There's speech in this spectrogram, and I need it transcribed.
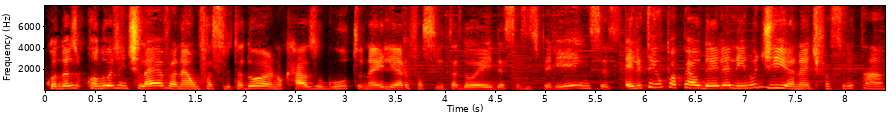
quando, quando a gente leva né, um facilitador, no caso o Guto, né, ele era o facilitador aí dessas experiências, ele tem um papel dele ali no dia, né, de facilitar.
